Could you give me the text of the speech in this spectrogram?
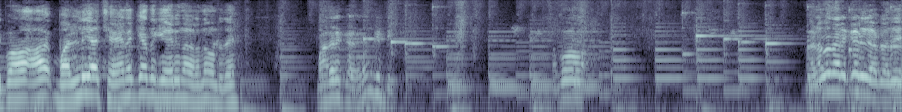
ഇപ്പോൾ ആ വള്ളി ആ ചേനക്കകത്ത് കയറി നടന്നുകൊണ്ടത് മധുരക്കിഴങ്ങും കിട്ടി. അപ്പോ വിളവ് തരക്കേടില്ല കേട്ടോ അതെ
